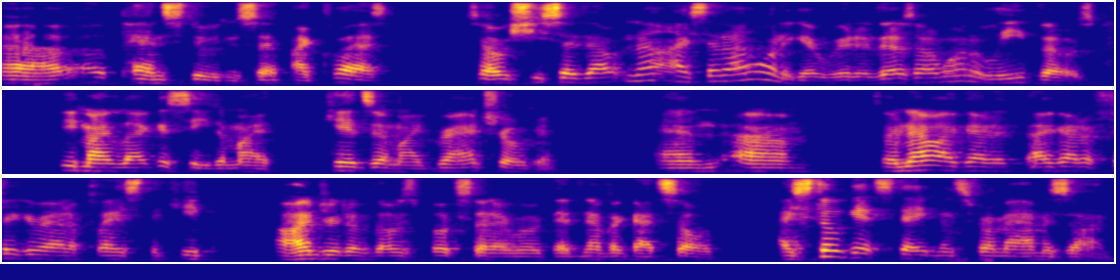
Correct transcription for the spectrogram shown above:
uh, Penn students at my class. So she said, "No." I said, "I don't want to get rid of those. I want to leave those, be my legacy to my kids and my grandchildren." And um, so now I got to I got to figure out a place to keep a hundred of those books that I wrote that never got sold. I still get statements from Amazon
